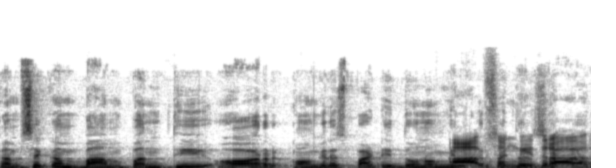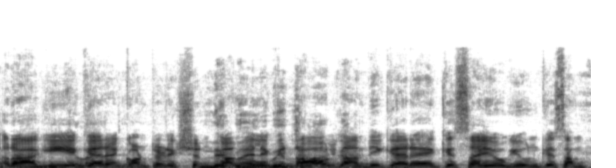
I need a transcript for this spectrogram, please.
कम से कम वामपंथी और कांग्रेस पार्टी दोनों मिलकर आप संगीत रा, रागी ये कह रहे हैं कॉन्ट्राडिक्शन कम है लेकिन राहुल गांधी कह रहे हैं कि सहयोगी उनके संपर्क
